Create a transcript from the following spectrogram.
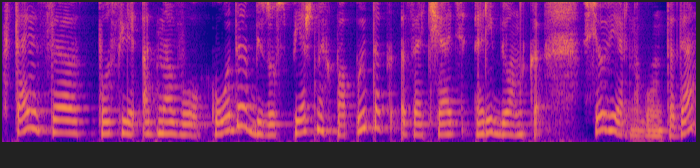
ставится после одного года безуспешных попыток зачать ребенка. Все верно, Гунта, да?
